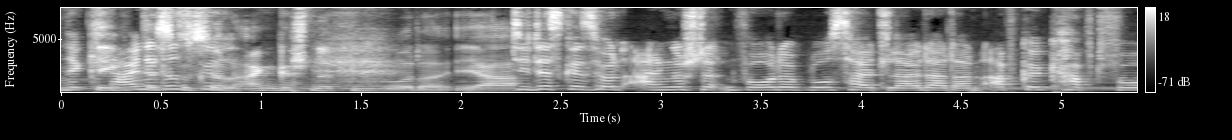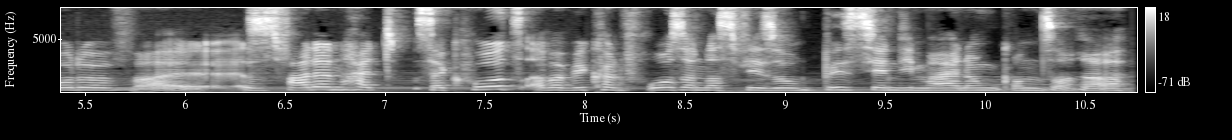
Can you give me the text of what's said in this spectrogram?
eine kleine die Diskussion Disku angeschnitten wurde, ja. Die Diskussion angeschnitten wurde, bloß halt leider dann abgekappt wurde, weil es war dann halt sehr kurz, aber wir können froh sein, dass wir so ein bisschen die Meinung unserer,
